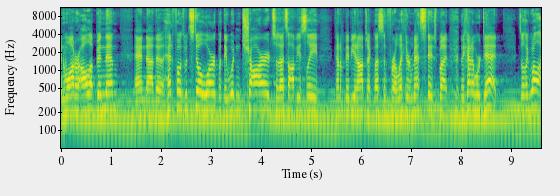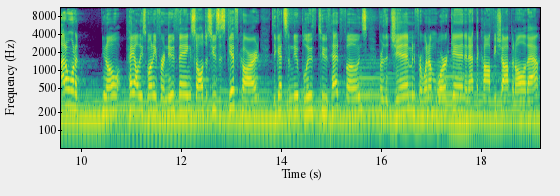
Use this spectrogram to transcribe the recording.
and water all up in them, and uh, the headphones would still work, but they wouldn't charge, so that's obviously kind of maybe an object lesson for a later message, but they kind of were dead. So I was like, well, I don't want to you know, pay all these money for a new thing, so I'll just use this gift card to get some new Bluetooth headphones for the gym and for when I'm working and at the coffee shop and all of that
